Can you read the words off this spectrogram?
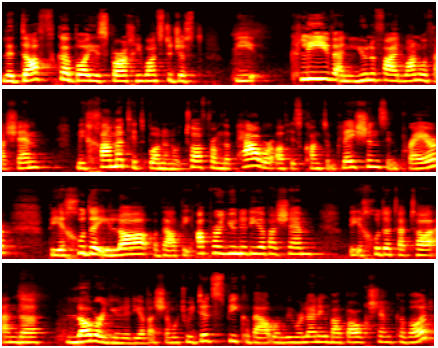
Ledafka bo yisbarach, he wants to just be cleave and unified one with Hashem. Michama titbonanuto, from the power of his contemplations in prayer. the V'yechuda ilah, about the upper unity of Hashem. V'yechuda tata, and the lower unity of Hashem, which we did speak about when we were learning about Baruch Shem Kavod.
